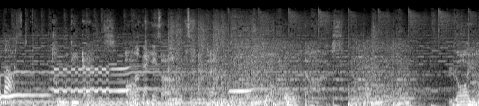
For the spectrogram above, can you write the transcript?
Lost. To the ends of Look at this beauty. And your orders. Loyal.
